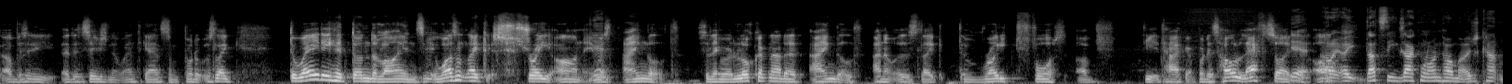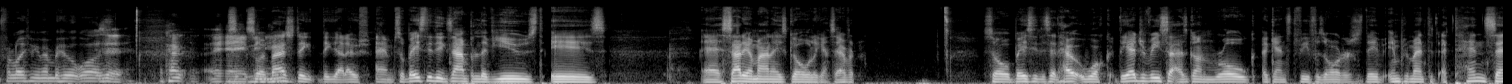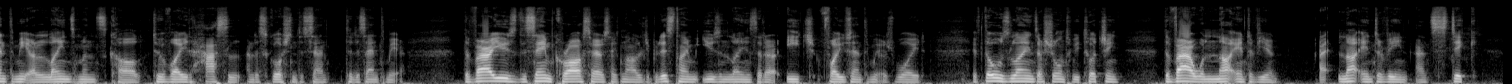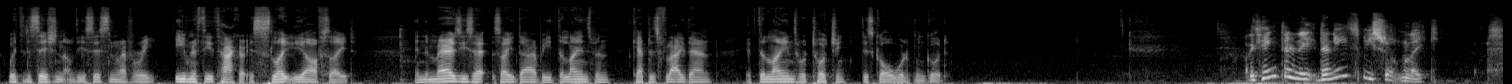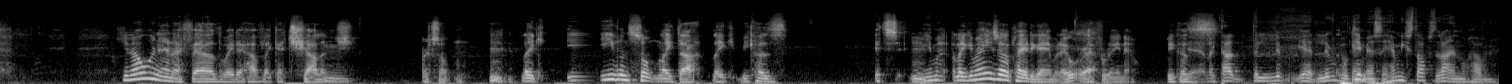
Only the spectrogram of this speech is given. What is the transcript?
obviously a decision that went against them, but it was like the way they had done the lines. It wasn't like straight on; it Yeah. was angled. So they were looking at it angled, and it was like the right foot of the attacker, but his whole left side Yeah, was off. I, I, that's the exact one I'm talking about. I just can't for life of me remember who it was. Is it? I can't. I so mean, I managed to dig, dig that out. Um, so basically, the example they've used is uh, Sadio Mane's goal against Everton. So basically, they said how it worked. The Eredivisie has gone rogue against FIFA's orders. They've implemented a 10 centimeter linesman's call to avoid hassle and discussion to, cent- to the centimeter. The VAR uses the same crosshairs technology, but this time using lines that are each 5 centimeters wide. If those lines are shown to be touching, the VAR will not intervene, uh, not intervene and stick with the decision of the assistant referee, even if the attacker is slightly offside. In the Merseyside derby, the linesman kept his flag down. If the lines were touching, this goal would have been good. I think there ne- there needs to be something like, you know, in NFL the way they have like a challenge or something, like e- even something like that, like because it's you might, like you may as well play the game without a referee now because Yeah, like that. The Liv- yeah, the Liverpool game yesterday. How many stops did that end up having?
